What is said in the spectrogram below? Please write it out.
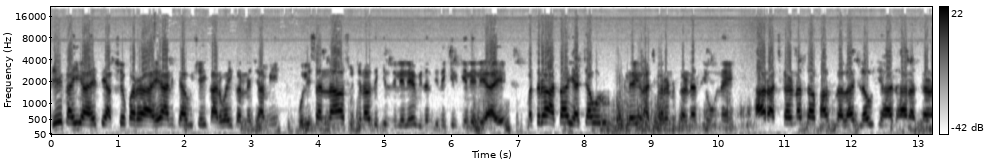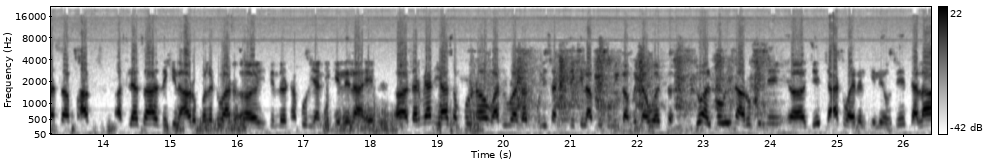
जे काही आहे ते आक्षेपार्ह आहे आणि त्याविषयी कारवाई करण्याची आम्ही पोलिसांना सूचना देखील दिलेली आहे विनंती देखील केलेली आहे. मात्र आता याच्यावरून कुठलंही राजकारण करण्यात येऊ नये. हा राजकारणाचा भाग झाला. लव जिहाद हा राजकारणाचा भाग असल्याचा देखील आरोप पलटवार हितेंद्र ठाकूर यांनी केलेला आहे. दरम्यान या संपूर्ण वादविवादात पोलिसांनी देखील आपली भूमिका बजावत जो अल्पवयीन आरोपीने जे चॅट व्हायरल केले होते त्याला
